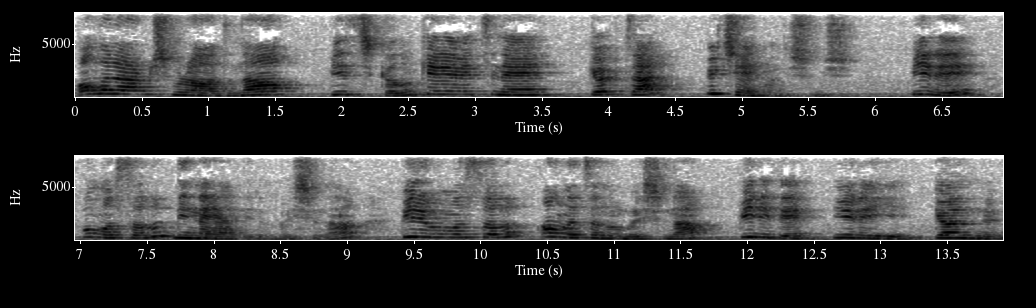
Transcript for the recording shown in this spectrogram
Onlar ermiş muradına, biz çıkalım kerevetine. Gökten üç elma düşmüş. Biri bu masalı dinleyenlerin başına, biri bu masalı anlatanın başına, biri de yüreği, gönlü,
